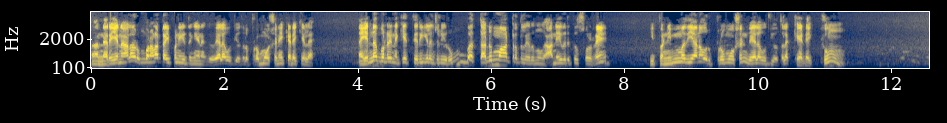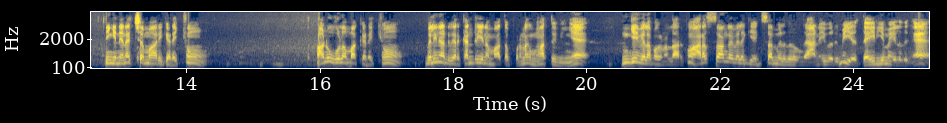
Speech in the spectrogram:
நான் நிறைய நாளா ரொம்ப நாளா ட்ரை பண்ணிக்கிட்டு இருக்கேன். எனக்கு வேலை உத்தியோகத்துல ப்ரொமோஷனே கிடைக்கல. நான் என்ன பண்றேன் எனக்கே தெரியலன்னு சொல்லி ரொம்ப தடுமாற்றத்துல இருந்தவங்க அனைவருக்கும் சொல்றேன். இப்ப நிம்மதியான ஒரு ப்ரொமோஷன் வேலை உத்தியோகத்துல கிடைக்கும். நீங்க நினைச்ச மாதிரி கிடைக்கும். அனுகூலமா கிடைக்கும். வெளிநாட்டு வேற கண்ட்ரியை நான் மாத்த போறேன்னா மாத்துவீங்க. இங்கேயும் வேலை பார்க்க நல்லா இருக்கும். அரசாங்க வேலைக்கு எக்ஸாம் எழுதுறவங்க அனைவருமே எ- தைரியமா எழுதுங்க.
